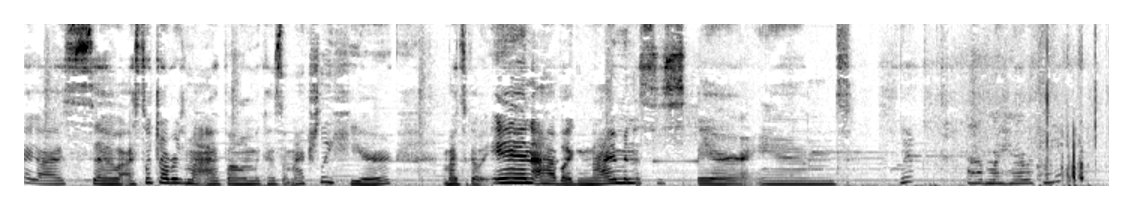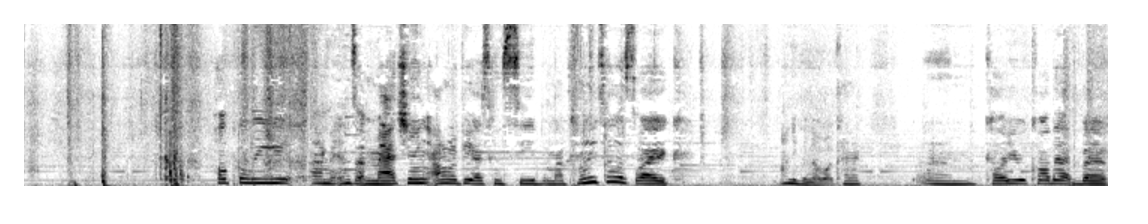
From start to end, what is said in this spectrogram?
Okay guys, so I switched over to my iPhone because I'm actually here. I'm about to go in. I have like nine minutes to spare and yeah, I have my hair with me. Hopefully um, it ends up matching. I don't know if you guys can see, but my ponytail is like, I don't even know what kind of um, color you would call that, but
